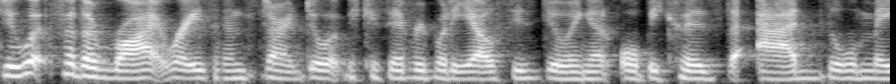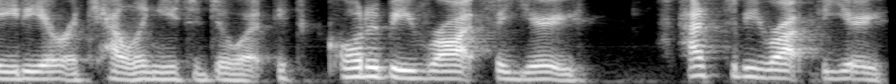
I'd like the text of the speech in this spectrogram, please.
Do it for the right reasons. Don't do it because everybody else is doing it or because the ads or media are telling you to do it. It's got to be right for you. Has to be right for you.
